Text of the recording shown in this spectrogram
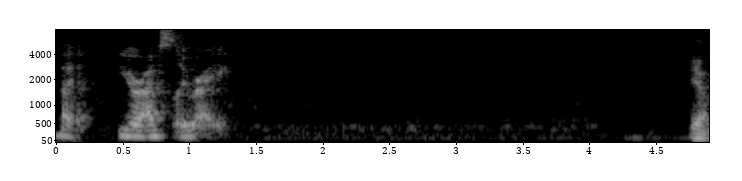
but you're absolutely right. Yeah.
